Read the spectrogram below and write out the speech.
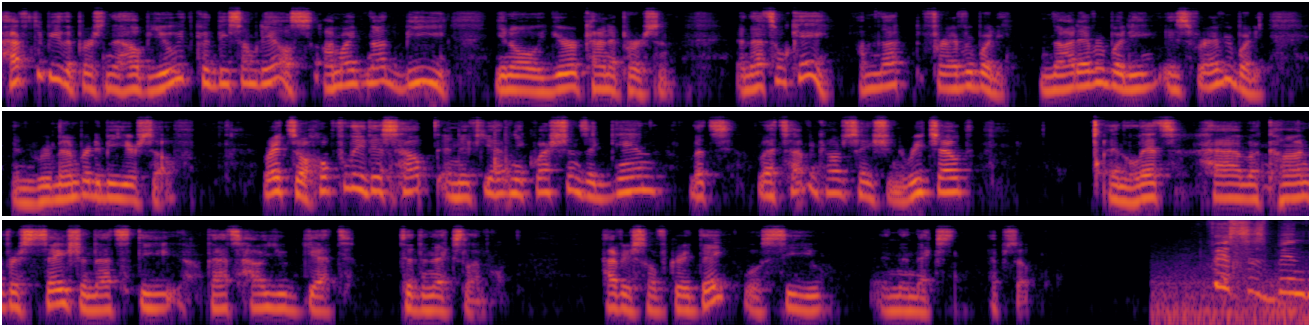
have to be the person to help you. It could be somebody else. I might not be you know your kind of person. And that's okay. I'm not for everybody. Not everybody is for everybody. And remember to be yourself right so hopefully this helped and if you have any questions again let's let's have a conversation. Reach out and let's have a conversation. That's the that's how you get to the next level. Have yourself a great day. We'll see you in the next episode. This has been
